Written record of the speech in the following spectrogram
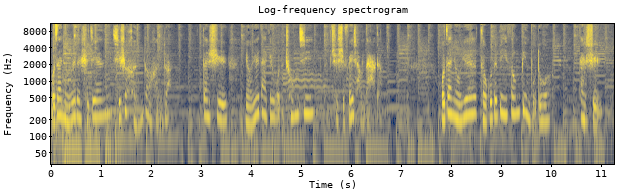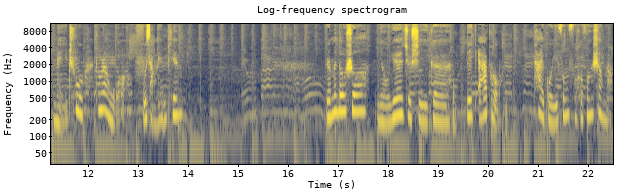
我在纽约的时间其实很短很短，但是纽约带给我的冲击却是非常大的。我在纽约走过的地方并不多，但是每一处都让我浮想联翩。人们都说纽约就是一个 Big Apple。太过于丰富和丰盛了，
